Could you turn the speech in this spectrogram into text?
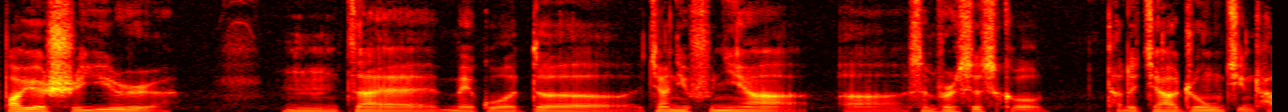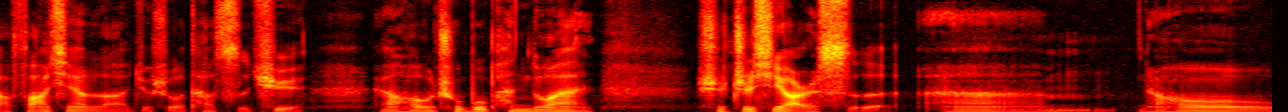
八月十一日，嗯，在美国的加利福尼亚，呃，San Francisco。他的家中，警察发现了，就说他死去，然后初步判断是窒息而死。嗯，然后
